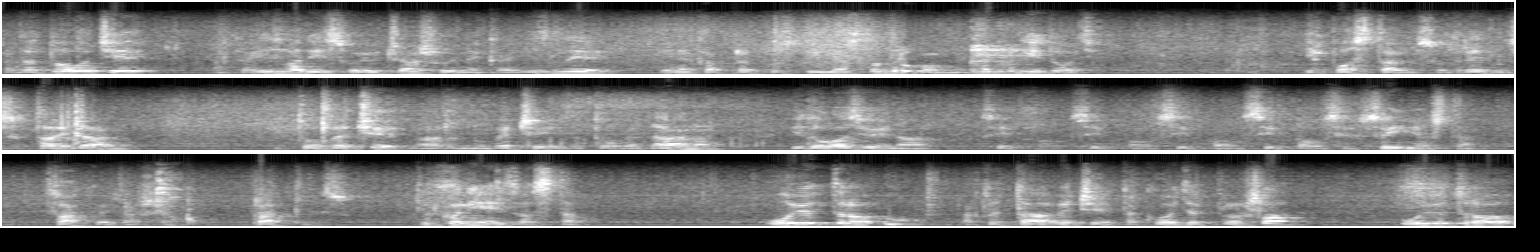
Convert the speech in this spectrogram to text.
Kada dođe, neka izvadi svoju čašu i neka izlije i neka prepusti mjesto drugom, neka drugi dođe. I postavili su, odredili su taj dan i to veče, narodno veče iza toga dana i dolazio je narod. Sipao, sipao, sipao, sipao, sipao, svi mjesta, svako je došao, pratili su. Niko nije izostao. Ujutro, dakle ta večer je također prošla, ujutro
